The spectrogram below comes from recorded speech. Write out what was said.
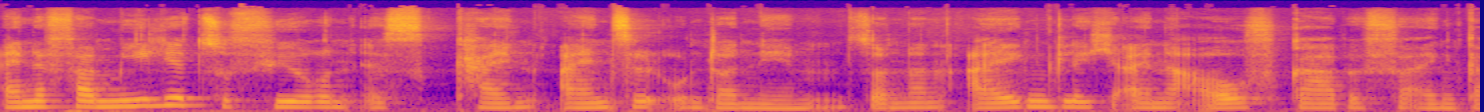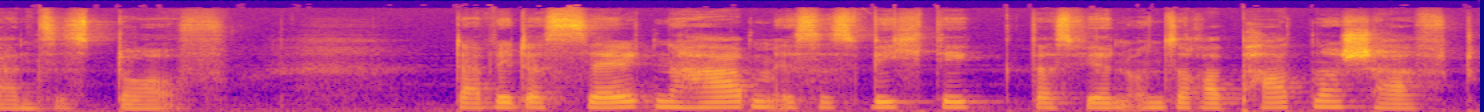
Eine Familie zu führen ist kein Einzelunternehmen, sondern eigentlich eine Aufgabe für ein ganzes Dorf. Da wir das selten haben, ist es wichtig, dass wir in unserer Partnerschaft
